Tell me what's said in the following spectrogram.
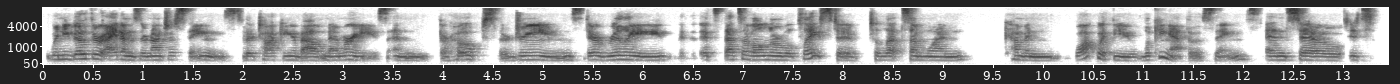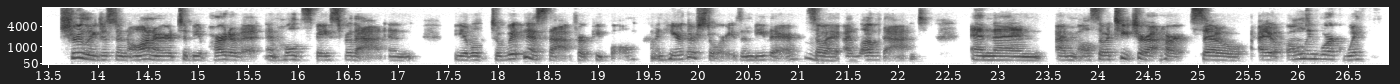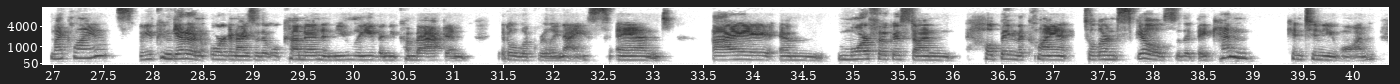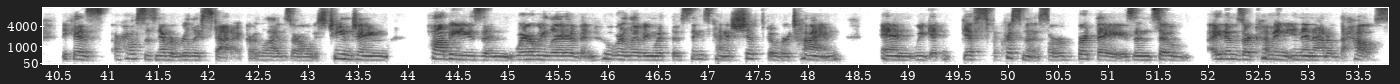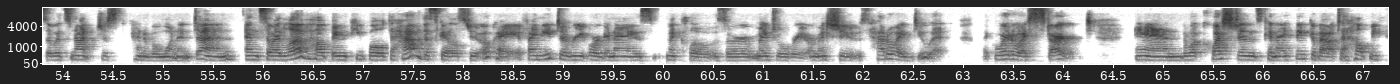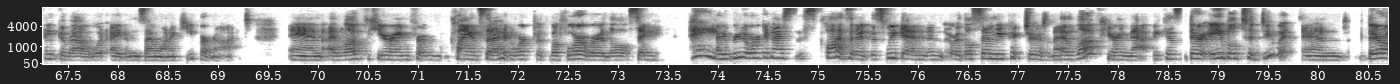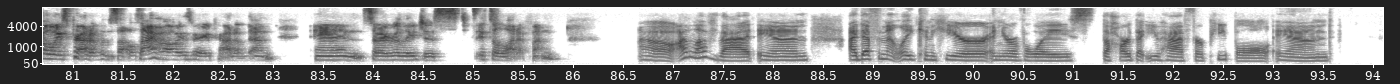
when you go through items, they're not just things. They're talking about memories and their hopes, their dreams. They're really it's that's a vulnerable place to to let someone come and walk with you looking at those things. And so it's truly just an honor to be a part of it and hold space for that and be able to witness that for people and hear their stories and be there. Mm-hmm. So I, I love that. And then I'm also a teacher at heart. So I only work with my clients. You can get an organizer that will come in and you leave and you come back and it'll look really nice. And I am more focused on helping the client to learn skills so that they can continue on because our house is never really static. Our lives are always changing. Hobbies and where we live and who we're living with, those things kind of shift over time and we get gifts for Christmas or birthdays. And so items are coming in and out of the house. So it's not just kind of a one and done. And so I love helping people to have the skills to, okay, if I need to reorganize my clothes or my jewelry or my shoes, how do I do it? Like, where do I start? And what questions can I think about to help me think about what items I want to keep or not? And I love hearing from clients that I had worked with before where they'll say, hey, I reorganized this closet this weekend, and or they'll send me pictures. And I love hearing that because they're able to do it and they're always proud of themselves. I'm always very proud of them. And so I really just, it's a lot of fun. Oh, I love that. And I definitely can hear in your voice the heart that you have for people and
